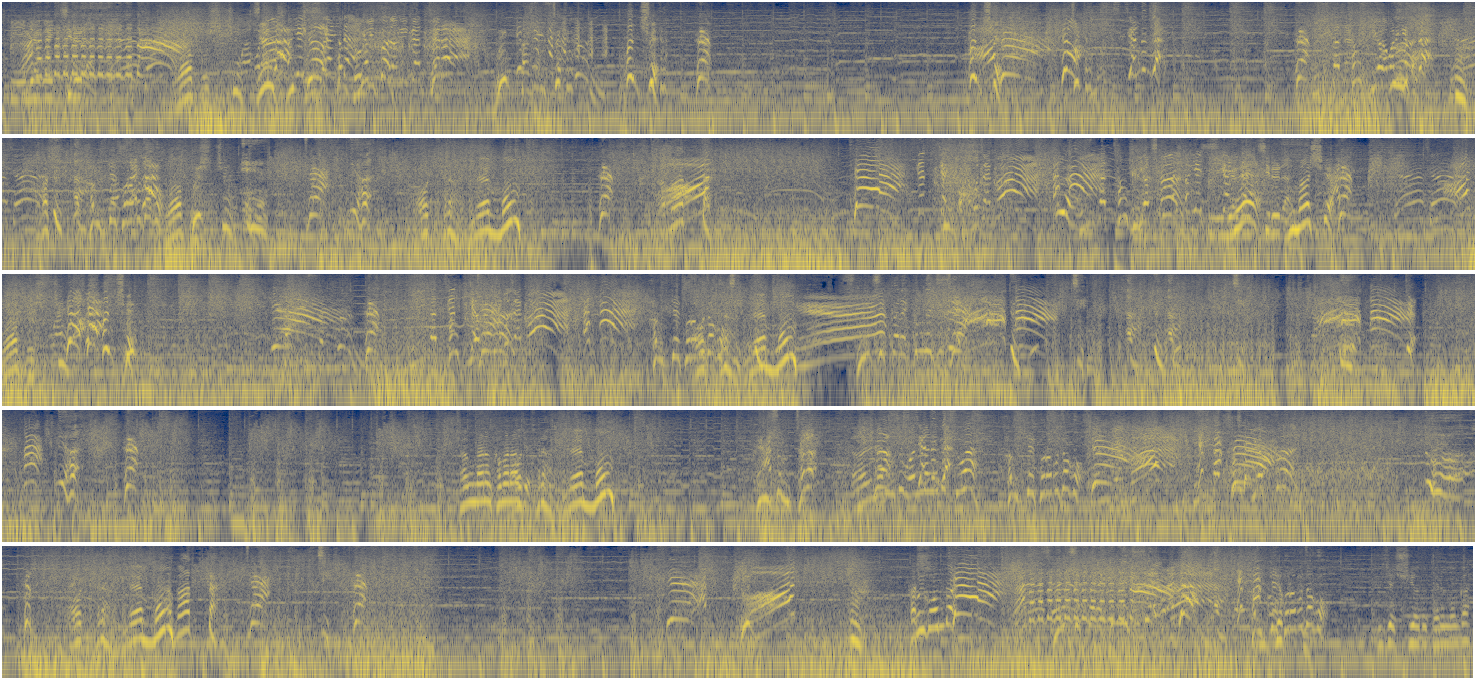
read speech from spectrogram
비명을 지르라 와 보시죠. 고깃덩이가 되라 펀치. 펀치. 죽지 않는다 이 같은 기억 버리겠어 다시 함께 돌아보자고. 와 보시죠. 버텨라 내 몸. 잡았다. 끝까지 가보자고 이 같은 기억은 비명을 왜? 지르라 이 맛이야. 와 보시죠. 펀치. 이 같은 보자고 함께 돌아보자고. 내 몸. 순식간에 끝내주지 장난은 그만하지. 내 몸. 한숨 차라. 얼마든지 원망해도 좋아 함께 돌아보자고. 이 같은 기억은 버텨라 내 몸. 맞다. 불고 온다. 함께 돌아보자고. 이제 쉬어도 되는 건가?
